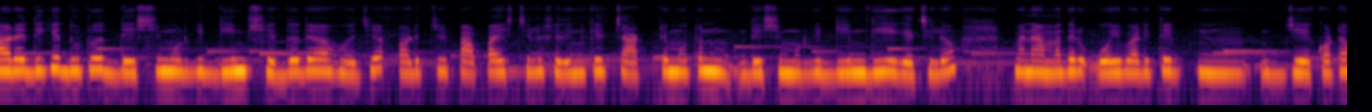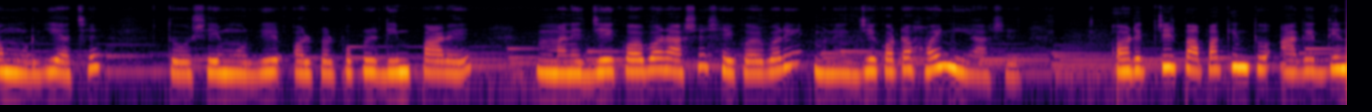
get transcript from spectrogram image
আর এদিকে দুটো দেশি মুরগির ডিম সেদ্ধ দেওয়া হয়েছে। অরিত্রীর পাপা এসেছিল সেদিনকে চারটে মতন দেশি মুরগির ডিম দিয়ে গেছিল। মানে আমাদের ওই বাড়িতে যে কটা মুরগি আছে, তো সেই মুরগির অল্প অল্প করে ডিম পারে মানে যে কয়বার আসে, সেই কয়বারই মানে যে কটা হয় নিয়ে আসে। অরিত্রীর পাপা কিন্তু আগের দিন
